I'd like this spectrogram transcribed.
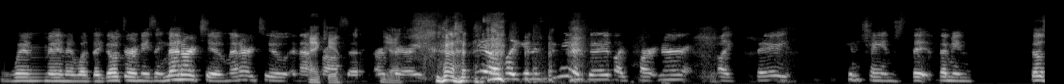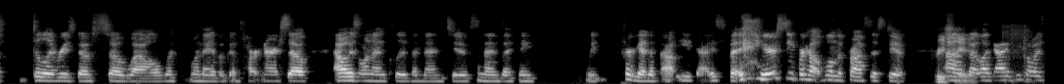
women and what they go through amazing. Men are too. Men are too in that Thank process you. are yeah. very, you know, like and if you meet a good like partner, like they can change. They, I mean, those deliveries go so well with when they have a good partner. So I always want to include the men too. Sometimes I think we forget about you guys, but you're super helpful in the process too. Appreciate um, but like I just always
